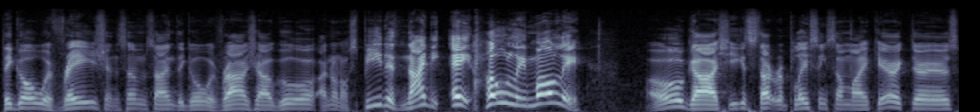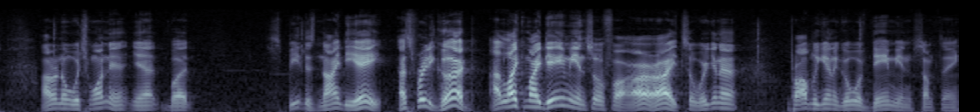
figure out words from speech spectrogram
they go with Rage, and sometimes they go with Raj Ghul. I don't know. Speed is 98. Holy moly! Oh gosh, he can start replacing some of my characters. I don't know which one yet, but speed is 98. That's pretty good. I like my Damian so far. All right, so we're gonna probably gonna go with Damian something.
